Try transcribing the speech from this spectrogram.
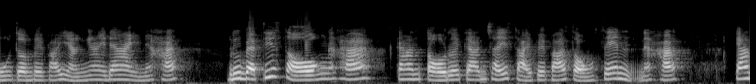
วงจรไฟฟ้าอย่างง่ายได้นะคะ หรือแบบที่2นะคะการต่อโดยการใช้สายไฟฟ้า 2 เส้นนะคะ การ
